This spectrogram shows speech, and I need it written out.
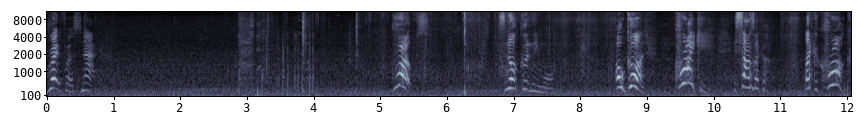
Great for a snack. Gross! It's not good anymore. Oh god! Crikey! It sounds like a like a croc.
